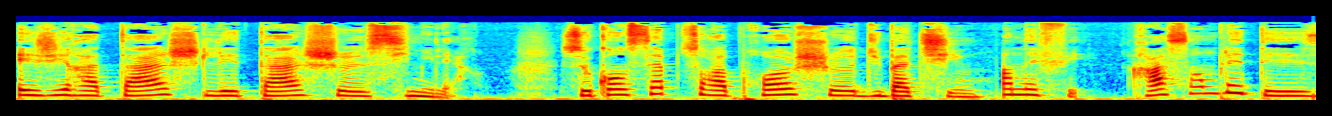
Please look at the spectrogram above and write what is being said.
et j'y rattache les tâches similaires. Ce concept se rapproche du batching. En effet, rassembler des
